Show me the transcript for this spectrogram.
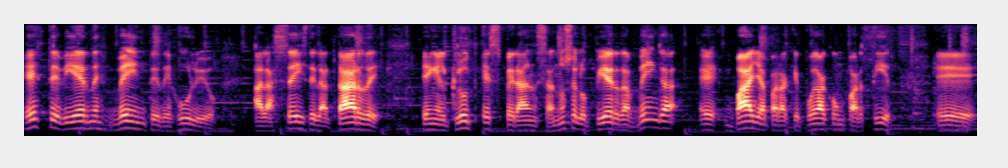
este viernes 20 de julio a las 6 de la tarde en el Club Esperanza. No se lo pierda, venga, eh, vaya para que pueda compartir eh,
